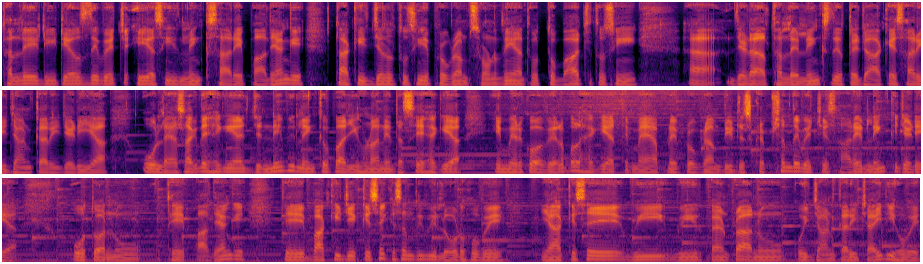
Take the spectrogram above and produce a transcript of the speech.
ਥੱਲੇ ਡੀਟੇਲਸ ਦੇ ਵਿੱਚ ਇਹ ਅਸੀਂ ਲਿੰਕ ਸਾਰੇ ਪਾ ਦਿਆਂਗੇ ਤਾਂ ਕਿ ਜਦੋਂ ਤੁਸੀਂ ਇਹ ਪ੍ਰੋਗਰਾਮ ਸੁਣਦੇ ਆ ਤੇ ਉਸ ਤੋਂ ਬਾਅਦ ਚ ਤੁਸੀਂ ਅ, ਜਿਹੜਾ ਥੱਲੇ ਲਿੰਕਸ ਦੇ ਉੱਤੇ ਜਾ ਕੇ ਸਾਰੀ ਜਾਣਕਾਰੀ ਜਿਹੜੀ ਆ, ਉਹ ਲੈ ਸਕਦੇ ਹੈਗੇ ਆ। ਜਿੰਨੇ ਵੀ ਲਿੰਕ ਭਾਜੀ ਹੁਣਾਂ ਨੇ ਦੱਸੇ ਹੈਗੇ ਆ, ਇਹ ਮੇਰੇ ਕੋਲ ਅਵੇਲੇਬਲ ਹੈਗੇ ਆ ਤੇ ਮੈਂ ਆਪਣੇ ਪ੍ਰੋਗਰਾਮ ਦੀ ਡਿਸਕ੍ਰਿਪਸ਼ਨ ਦੇ ਵਿੱਚ ਇਹ ਸਾਰੇ ਲਿੰਕ ਜਿਹੜੇ ਆ, ਉਹ ਤੁਹਾਨੂੰ ਉੱਥੇ ਪਾ ਦਿਆਂਗੇ। ਤੇ ਬਾਕੀ ਜੇ ਕਿਸੇ ਕਿਸਮ ਦੀ ਵੀ ਲੋੜ ਹੋਵੇ ਜਾਂ ਕਿਸੇ ਵੀ ਵੀਰ ਭੈਣ ਭਰਾ ਨੂੰ ਕੋਈ ਜਾਣਕਾਰੀ ਚਾਹੀਦੀ ਹੋਵੇ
